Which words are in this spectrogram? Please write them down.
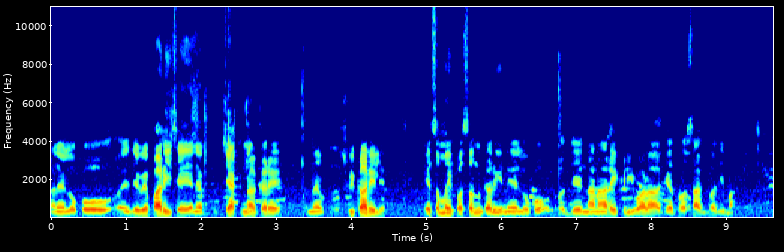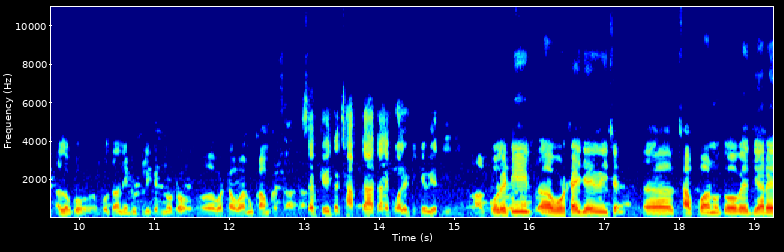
અને લોકો જે વેપારી છે એને ચેક ન કરે અને સ્વીકારી લે એ સમય પસંદ કરીને એ લોકો જે નાના રેકડીવાળા કે અથવા શાકભાજીમાં આ લોકો પોતાની ડુપ્લિકેટ નોટો વટાવવાનું કામ કરતા હતા. સાહેબ કેવી રીતે છાપતા હતા અને ક્વોલિટી કેવી હતી ક્વોલિટી ઓળખાઈ જાય એવી છે છાપવાનું તો હવે જ્યારે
